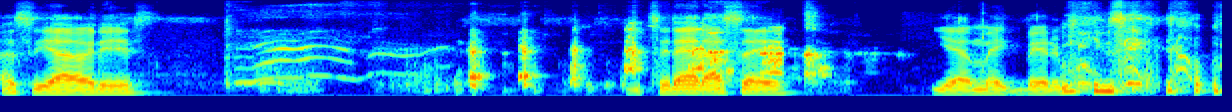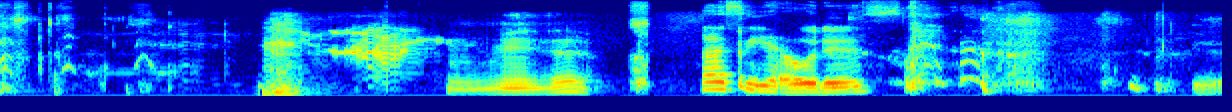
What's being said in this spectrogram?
I see how it is." to that, I say, "Yeah, make better music." yeah. I see how it is. yeah.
